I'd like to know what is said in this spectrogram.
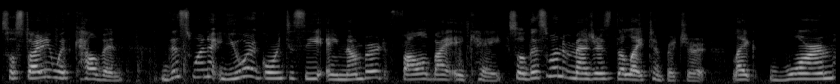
So starting with Kelvin, this one you are going to see a numbered followed by a K. So this one measures the light temperature, like warm,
